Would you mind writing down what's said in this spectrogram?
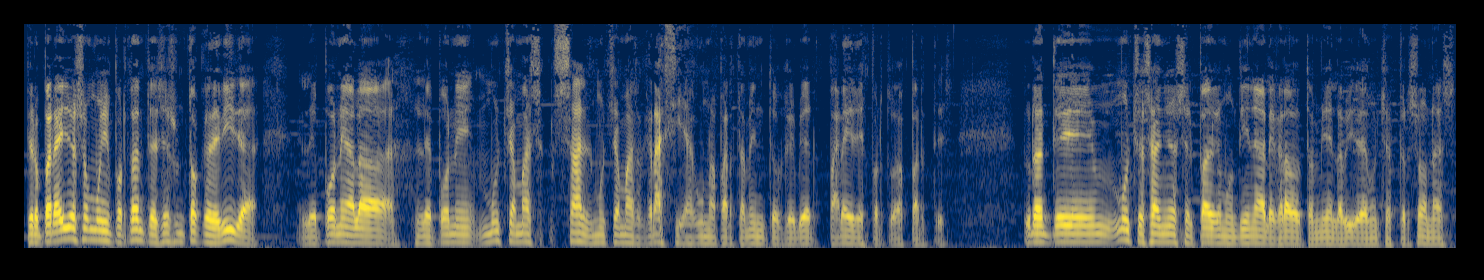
Pero para ellos son muy importantes, es un toque de vida, le pone a la le pone mucha más sal, mucha más gracia a un apartamento que ver paredes por todas partes. Durante muchos años el Padre Mundina ha alegrado también la vida de muchas personas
